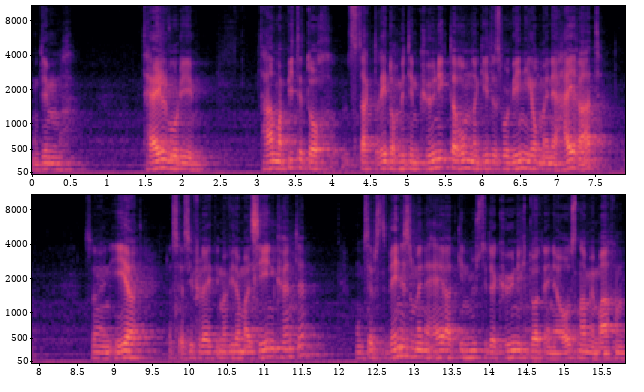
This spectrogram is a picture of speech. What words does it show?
Und im Teil, wo die Tama bittet doch, sagt, red doch mit dem König darum, dann geht es wohl weniger um eine Heirat, sondern eher, dass er sie vielleicht immer wieder mal sehen könnte. Und selbst wenn es um eine Heirat ging, müsste der König dort eine Ausnahme machen,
